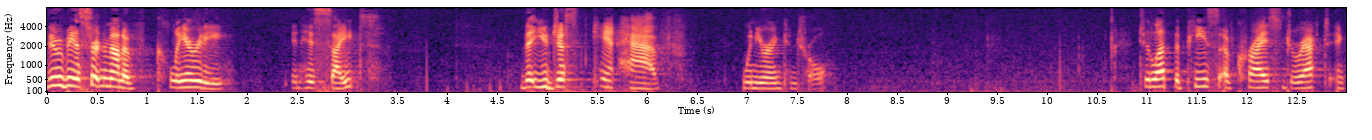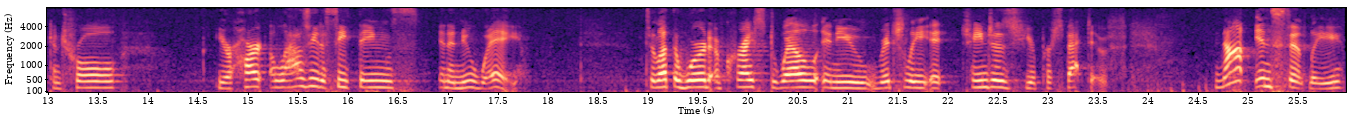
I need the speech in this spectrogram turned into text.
There would be a certain amount of clarity in his sight that you just can't have when you're in control. To let the peace of Christ direct and control your heart allows you to see things in a new way. To let the word of Christ dwell in you richly, it changes your perspective. Not instantly.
